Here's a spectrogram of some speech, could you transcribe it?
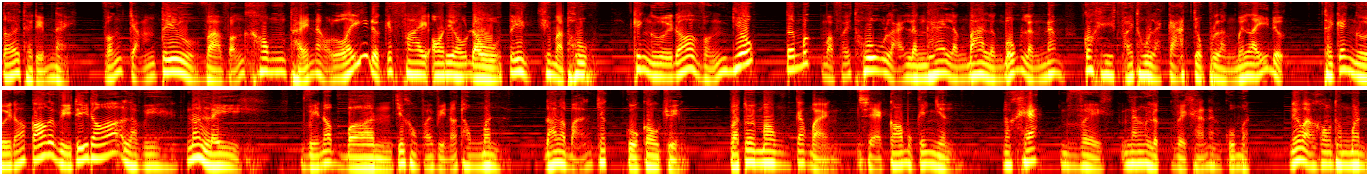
tới thời điểm này, vẫn chậm tiêu và vẫn không thể nào lấy được cái file audio đầu tiên khi mà thu. Cái người đó vẫn dốt tới mức mà phải thu lại lần hai, lần ba, lần bốn, lần năm. Có khi phải thu lại cả chục lần mới lấy được. Thì cái người đó có cái vị trí đó là vì nó lì, vì nó bền, chứ không phải vì nó thông minh. Đó là bản chất của câu chuyện. Và tôi mong các bạn sẽ có một cái nhìn nó khác về năng lực, về khả năng của mình. Nếu bạn không thông minh,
